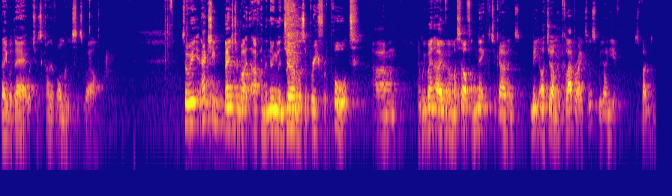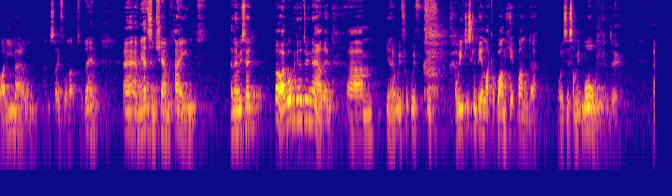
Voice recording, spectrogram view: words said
they were there, which was kind of ominous as well. So we actually managed to write up in the New England Journal as a brief report. Um, and we went over, myself and Nick, to go and meet our German collaborators. We'd only spoken by email and, and so forth up till then. Uh, and we had some champagne. And then we said, all right, what are we going to do now then? Um, you know, we've, we've, we've, are we just going to be like a one-hit wonder, or is there something more we can do? Uh,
